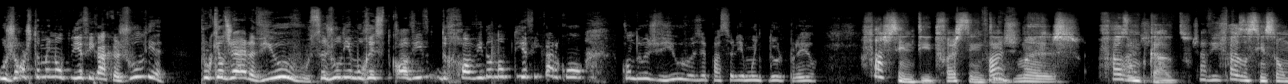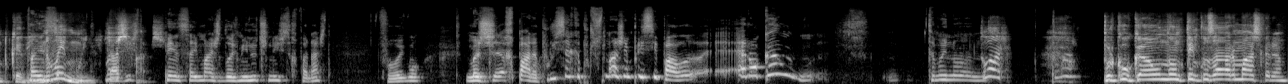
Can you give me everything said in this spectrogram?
o Jorge também não podia ficar com a Júlia. Porque ele já era viúvo. Se a Júlia morresse de Covid, de COVID ele não podia ficar com, com duas viúvas. Epá, seria muito duro para ele. Faz sentido, faz sentido, faz. mas faz, faz, um bocado. Já viste? Faz assim só um bocadinho. Pensa, não é muito, já mas viste? faz. Pensei mais de dois minutos nisto, reparaste? Foi bom. Mas repara, por isso é que a personagem principal era o cão. Também não. Claro. claro. Porque o cão não tem que usar máscara.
